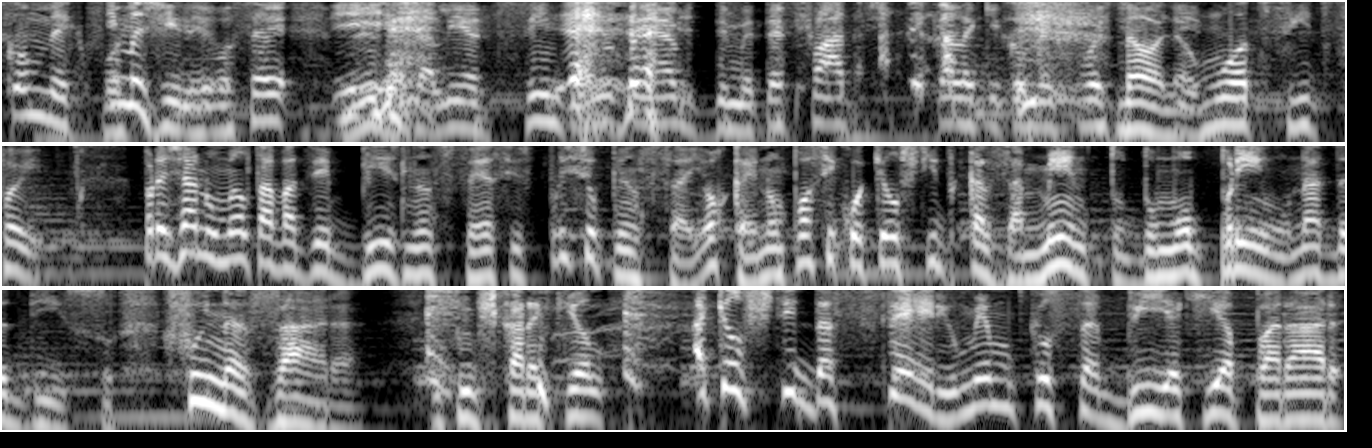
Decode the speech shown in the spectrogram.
Como é que foste Imagina, vestido? eu- Você viu a linha de cinta, não tem hábito de meter fatos. Explica-lhe aqui como é que foste Não, olha, o vestido. meu outfit foi. Para já no meu estava a dizer business festive, por isso eu pensei, ok, não posso ir com aquele vestido de casamento do meu primo, nada disso. Fui na Zara e fui buscar aquele, aquele vestido da sério, mesmo que eu sabia que ia parar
